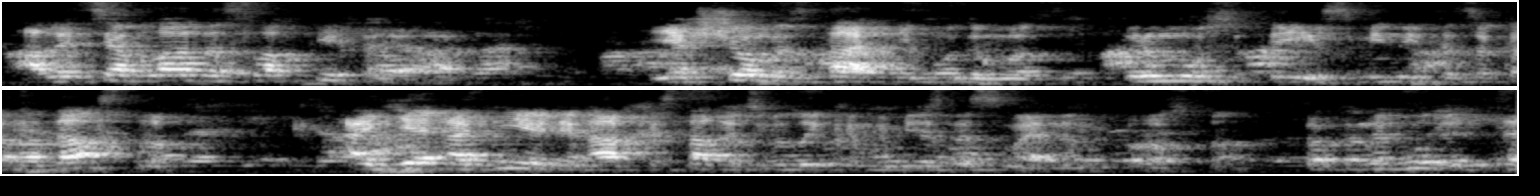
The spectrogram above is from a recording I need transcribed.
але ця влада слабких олігархів. Якщо ми здатні будемо примусити їх змінити законодавство, а є одні олігархи стануть великими бізнесменами просто. Не будуть за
